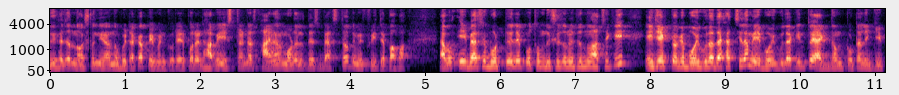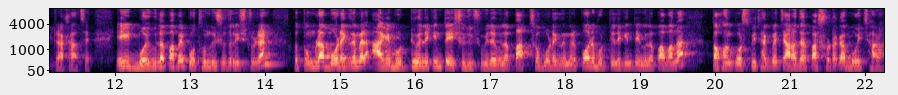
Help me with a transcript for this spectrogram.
দুই হাজার নশো নিরানব্বই টাকা পেমেন্ট করে। এরপরে ঢাবি স্ট্যান্ডার্ড ফাইনাল মডেল টেস্ট ব্যাচটাও তুমি ফ্রিতে পাবা। এবং এই ব্যাচে ভর্তি হলে প্রথম দুশো জনের জন্য আছে কি? এই যে একটু আগে বইগুলো দেখাচ্ছিলাম, এই বইগুলো কিন্তু একদম টোটালি গিফট রাখা আছে। এই বইগুলো পাবে প্রথম দুশো জন স্টুডেন্ট তো তোমরা বোর্ড এক্সামের আগে ভর্তি হলে কিন্তু এই সুযোগ সুবিধাগুলো পাচ্ছ বোর্ড এক্সামের পরে ভর্তি হলে কিন্তু এগুলো পাবা না। তখন কোর্স ফি থাকবে চার হাজার পাঁচশো টাকা বই ছাড়া,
